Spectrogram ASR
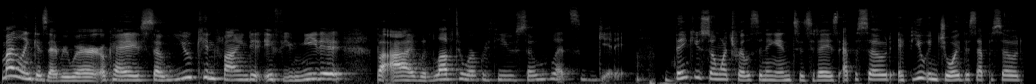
my link is everywhere, okay? So you can find it if you need it, but I would love to work with you, so let's get it. Thank you so much for listening in to today's episode. If you enjoyed this episode,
